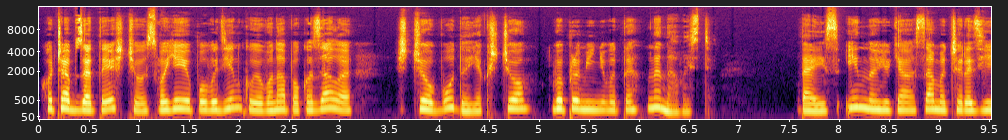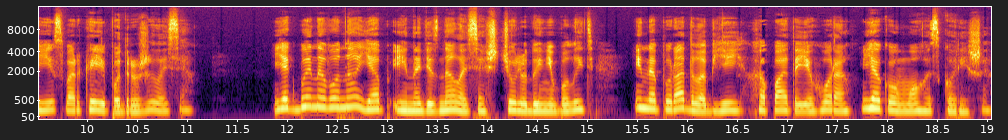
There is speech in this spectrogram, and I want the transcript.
хоча б за те, що своєю поведінкою вона показала, що буде, якщо випромінювати ненависть. Та із Інною я саме через її сварки і подружилася. Якби не вона, я б і не дізналася, що людині болить, і не порадила б їй хапати Єгора якомога скоріше.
